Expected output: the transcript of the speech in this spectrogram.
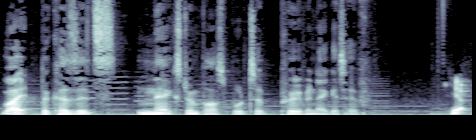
Right, because it's next to impossible to prove a negative. Yep.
